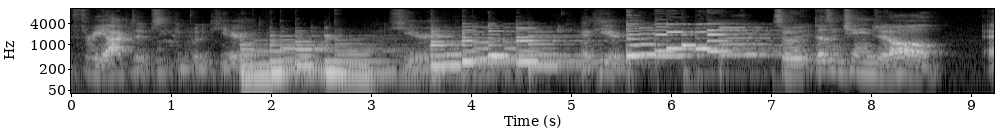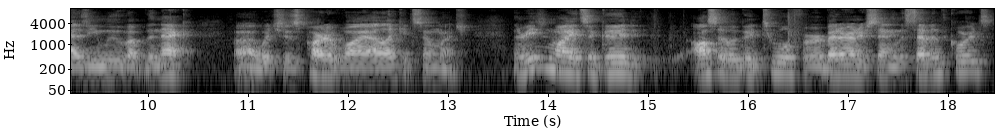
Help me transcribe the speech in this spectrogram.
three octaves. You can put it here, here, and here. So it doesn't change at all as you move up the neck, uh, which is part of why I like it so much. The reason why it's a good, also a good tool for better understanding the seventh chords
